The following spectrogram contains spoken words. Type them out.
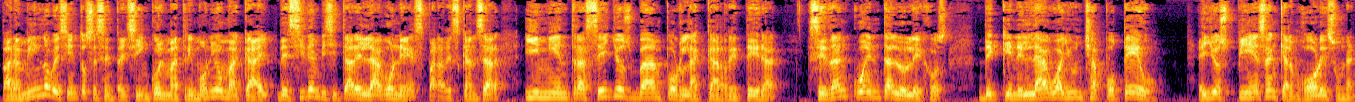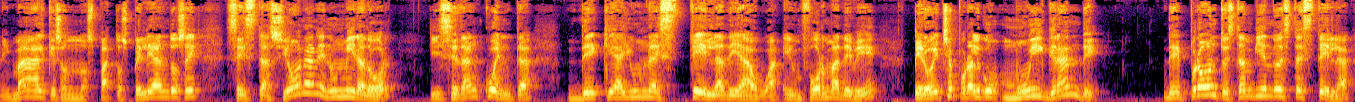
Para 1965 el matrimonio Mackay deciden visitar el lago Ness para descansar y mientras ellos van por la carretera se dan cuenta a lo lejos de que en el lago hay un chapoteo. Ellos piensan que a lo mejor es un animal, que son unos patos peleándose, se estacionan en un mirador y se dan cuenta de que hay una estela de agua en forma de B, pero hecha por algo muy grande. De pronto están viendo esta estela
